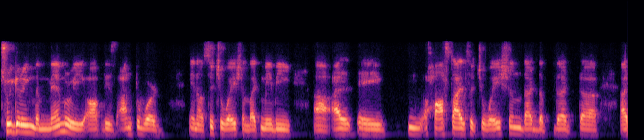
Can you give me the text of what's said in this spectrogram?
triggering the memory of this untoward you know situation, like maybe a, a hostile situation that the that a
